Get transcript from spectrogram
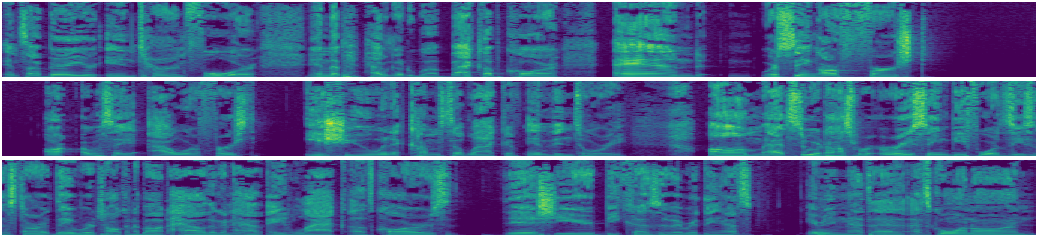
inside barrier in turn four. end up having to to a backup car, and we're seeing our first. Our, I would say our first issue when it comes to lack of inventory. Um, at Stewart Haas Racing before the season started, they were talking about how they're going to have a lack of cars this year because of everything that's everything that's that's going on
